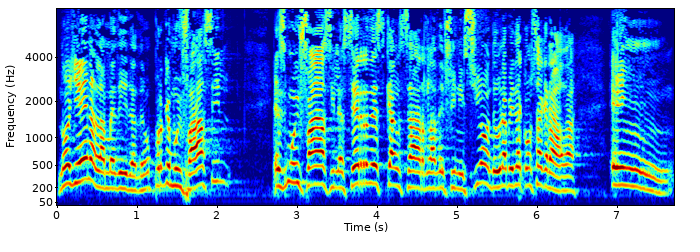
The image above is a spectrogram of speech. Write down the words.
No llena la medida de, porque es muy fácil. Es muy fácil hacer descansar la definición de una vida consagrada en,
